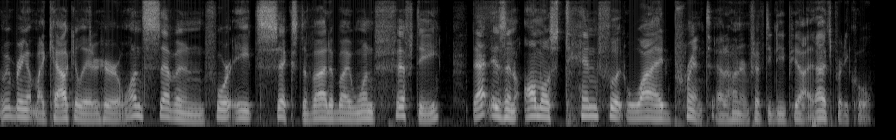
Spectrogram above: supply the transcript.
let me bring up my calculator here. 17486 divided by 150 that is an almost 10 foot wide print at 150 dpi. That's pretty cool.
